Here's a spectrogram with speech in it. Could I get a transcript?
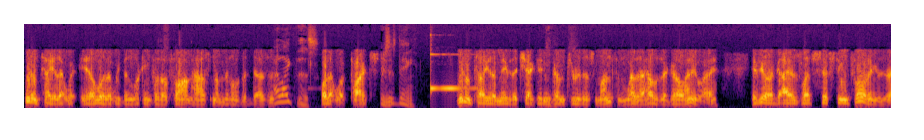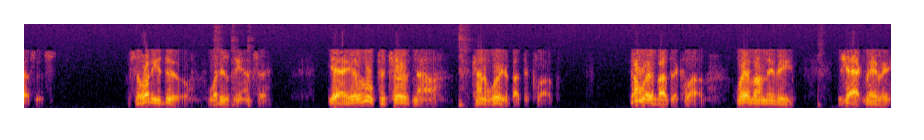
We don't tell you that we're ill or that we've been looking for the farmhouse in the middle of the desert. I like this. Or that we're parched. Where's this ding? We don't tell you that maybe the check didn't come through this month and where the hell does it go anyway if you're a guy who's left 15 forwarding addresses. So what do you do? What is the answer? Yeah, you're a little perturbed now. Kind of worried about the club. Don't worry about the club. Worry about maybe Jack, maybe.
